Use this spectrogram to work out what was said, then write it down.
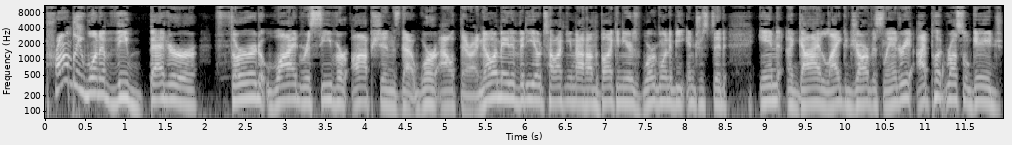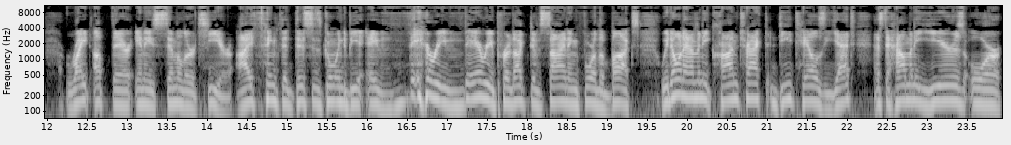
probably one of the better third wide receiver options that were out there. I know I made a video talking about how the Buccaneers were going to be interested in a guy like Jarvis Landry. I put Russell Gage right up there in a similar tier. I think that this is going to be a very, very productive signing for the Bucs. We don't have any contract details yet as to how many years or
